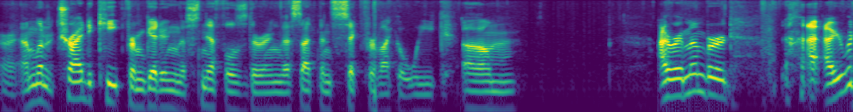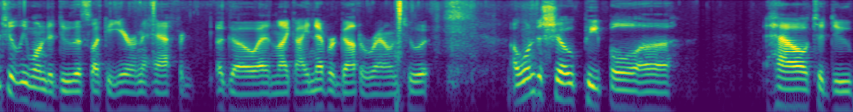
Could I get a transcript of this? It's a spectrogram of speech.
Alright, I'm gonna try to keep from getting the sniffles during this. I've been sick for like a week. Um, I remembered, I, I originally wanted to do this like a year and a half ago, and like I never got around to it. I wanted to show people uh, how to do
